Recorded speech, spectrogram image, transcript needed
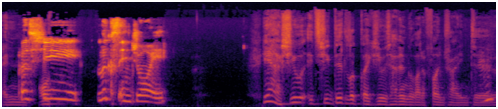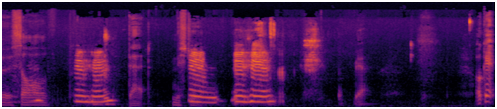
and But all- she looks enjoy. yeah, she she did look like she was having a lot of fun trying to solve Mm-hmm. that mystery. Mm-hmm. Yeah. Okay.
